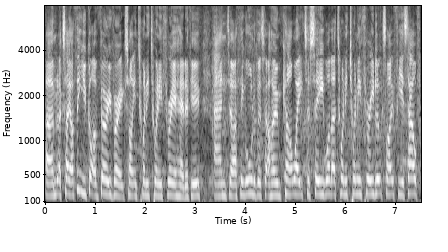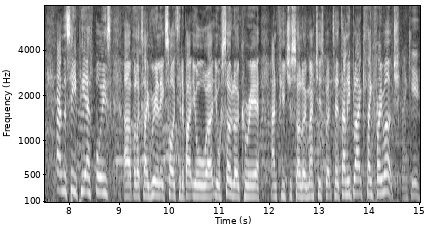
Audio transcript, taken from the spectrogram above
um, like I say, I think you've got a very, very exciting 2023 ahead of you, and uh, I think all of us at home can't wait to see what that 2023 looks like for yourself and the CPF boys. but like I say, really excited about your your solo career and future solo matches. But Danny Black, thank you very much. Thank you.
